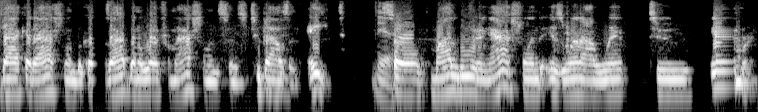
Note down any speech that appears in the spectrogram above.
back at Ashland because I've been away from Ashland since 2008. Yeah. So my leaving Ashland is when I went to Emory.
